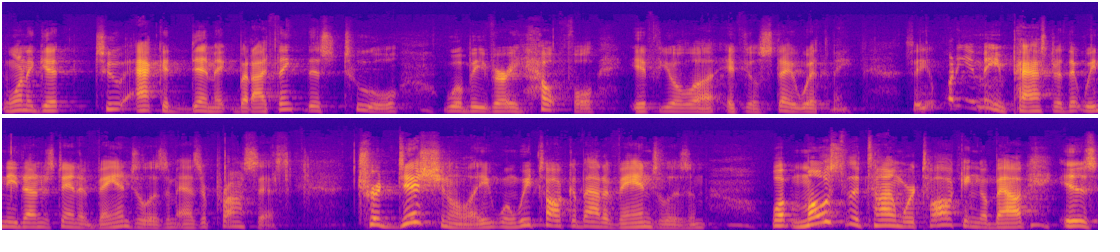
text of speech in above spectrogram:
want to get too academic, but I think this tool will be very helpful if you'll, uh, if you'll stay with me. See, what do you mean, Pastor, that we need to understand evangelism as a process? Traditionally, when we talk about evangelism, what most of the time we're talking about is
